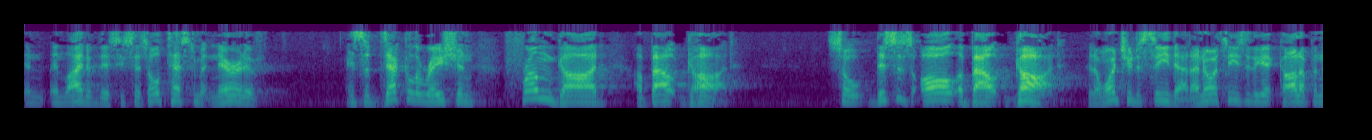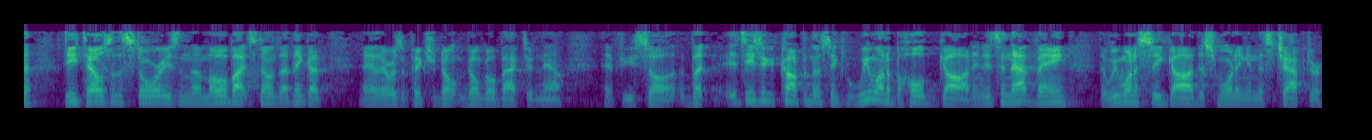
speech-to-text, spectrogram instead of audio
in, in light of this, he says, Old Testament narrative is a declaration from God about God. So this is all about God. And I want you to see that. I know it's easy to get caught up in the details of the stories and the Moabite stones. I think I yeah, there was a picture. Don't don't go back to it now if you saw. But it's easy to up in those things. But we want to behold God, and it's in that vein that we want to see God this morning in this chapter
